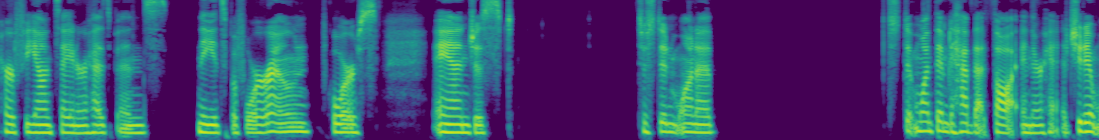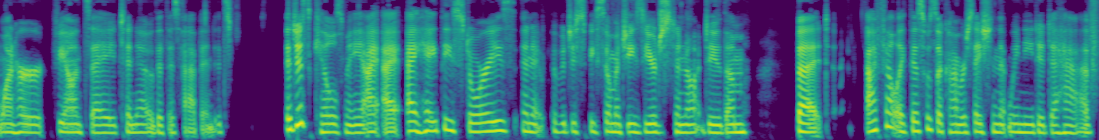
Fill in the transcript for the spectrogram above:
her fiance and her husband's needs before her own, of course, and just just didn't want to didn't want them to have that thought in their head. She didn't want her fiance to know that this happened. It's it just kills me. I I, I hate these stories, and it, it would just be so much easier just to not do them. But I felt like this was a conversation that we needed to have.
